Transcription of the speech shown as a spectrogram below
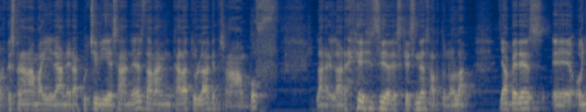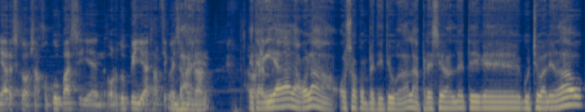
aurkezpenan amaieran erakutsi bi esan ez, danan karatulak eta zanan, buf, larre, larre, eske zinez hartu nolan. Ja berez, eh, oinarrezko, oza, joku basien ordu pila sartzeko izan bai. Eta egia da, dagoela oso kompetitiboa da, la presio aldetik e, gutxi balio dau,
